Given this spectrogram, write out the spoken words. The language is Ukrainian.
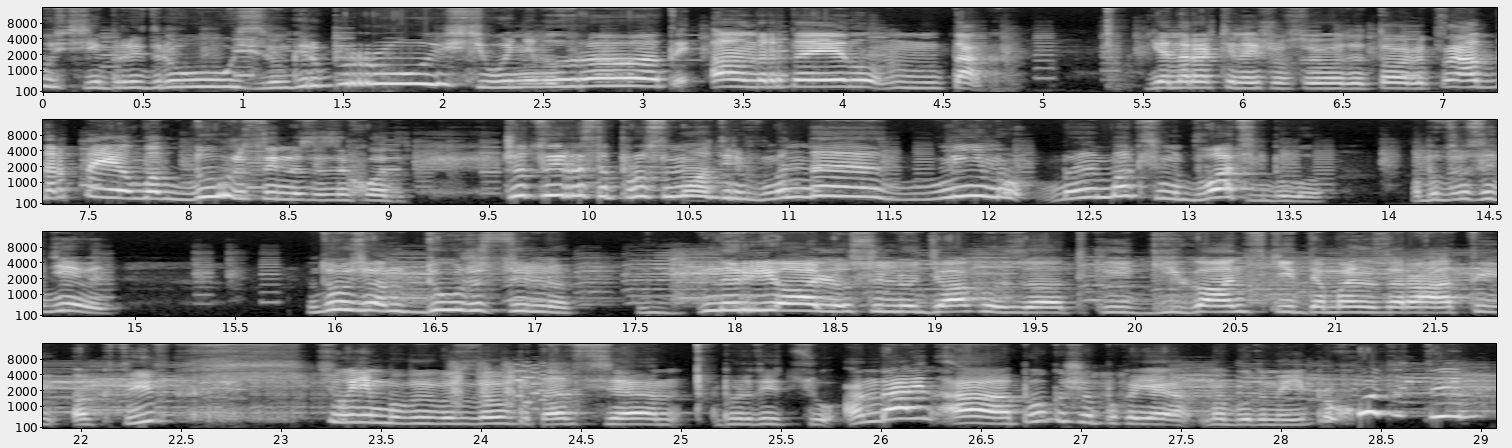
Усім привіт, друзі, Зунгер сьогодні буду грати Undertale. Так, я нарешті знайшов свою аудиторію. Це Undertale, вам дуже сильно це заходить. 400 просмотрів, мене мінімум, мене максимум 20 було. Або 29. Друзі, вам дуже сильно, нереально сильно дякую за такий гігантський для мене зараз актив. Сьогодні ми будемо знову питатися пройти цю Undyne, а поки що, поки я, ми будемо її проходити.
